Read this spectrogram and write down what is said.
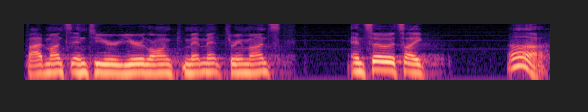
five months into your year long commitment, three months. And so it's like, ah, oh,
